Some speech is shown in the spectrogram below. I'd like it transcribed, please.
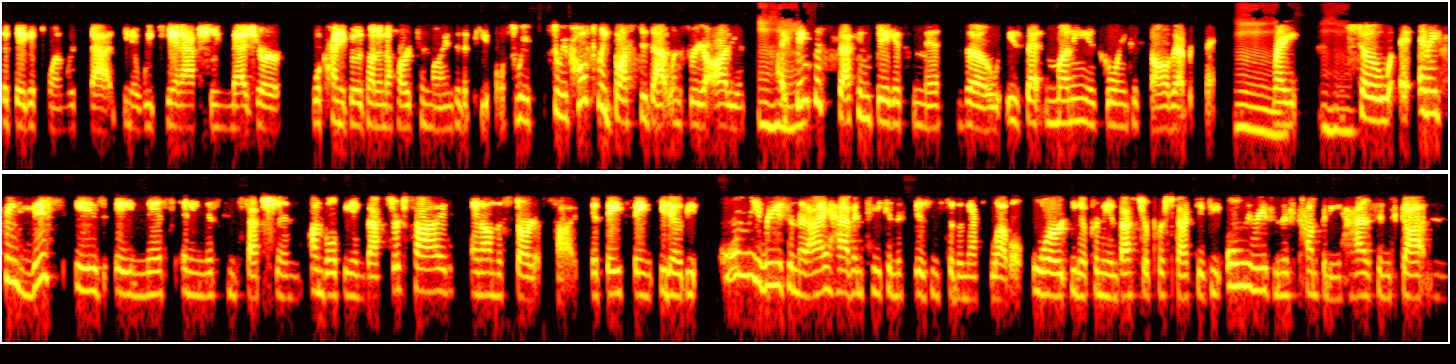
the biggest one was that, you know, we can't actually measure what kind of goes on in the hearts and minds of the people. So we so we've hopefully busted that one for your audience. Mm-hmm. I think the second biggest myth though is that money is going to solve everything. Mm-hmm. Right? Mm-hmm. So and I think this is a myth and a misconception on both the investor side and on the startup side that they think, you know, the only reason that I haven't taken this business to the next level or, you know, from the investor perspective, the only reason this company hasn't gotten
